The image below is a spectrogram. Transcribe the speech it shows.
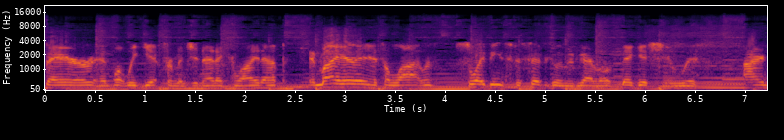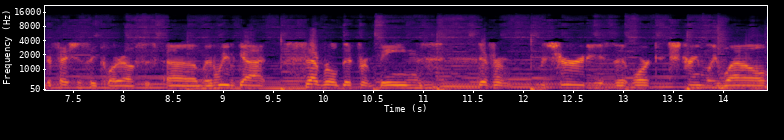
Bayer and what we get from a genetic lineup. In my area, it's a lot with soybeans specifically. We've got a big issue with iron deficiency chlorosis, um, and we've got several different beans, different maturities that work extremely well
